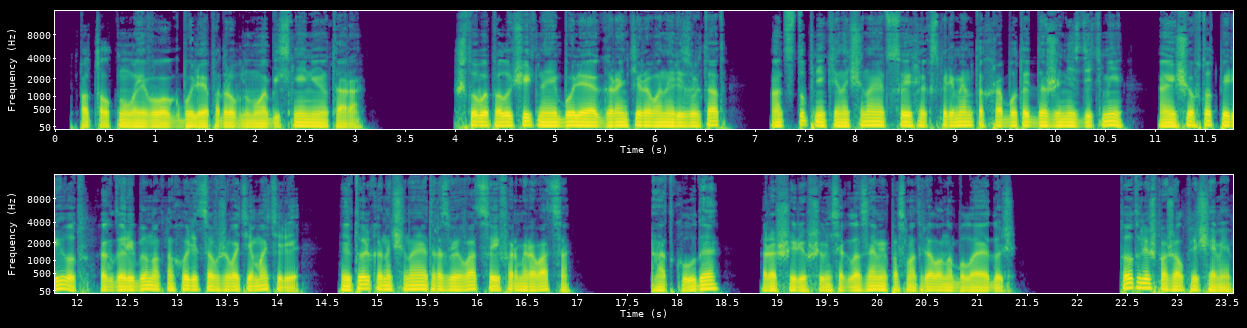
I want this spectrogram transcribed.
— подтолкнула его к более подробному объяснению Тара. «Чтобы получить наиболее гарантированный результат, отступники начинают в своих экспериментах работать даже не с детьми, а еще в тот период, когда ребенок находится в животе матери и только начинает развиваться и формироваться. «Откуда?» — расширившимися глазами посмотрела на былая дочь. Тот лишь пожал плечами.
